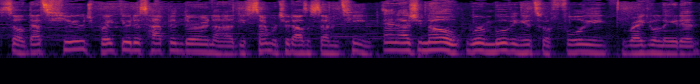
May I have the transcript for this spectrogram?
So that's huge. Breakthrough this happened during uh, December 2017. And as you know, we're moving into a fully regulated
